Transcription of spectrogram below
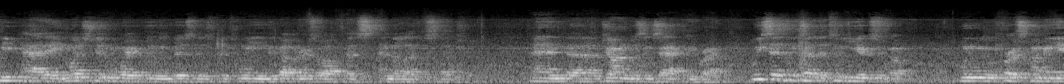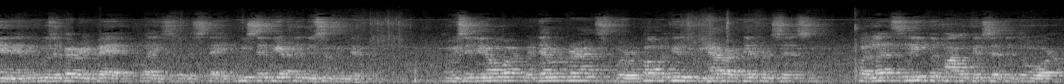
we've had a much different way of doing business between the governor's office and the legislature. And uh, John was exactly right. We said to each other two years ago, when we were first coming in, and it was a very bad place for the state, we said we have to do something different. And we said, you know what, we're Democrats, we're Republicans, we have our differences, but let's leave the politics at the door,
